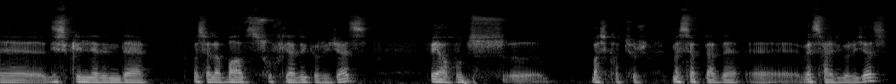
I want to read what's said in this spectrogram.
e, disiplinlerinde Mesela bazı sufilerde göreceğiz veyahut e, başka tür mezheplerde e, vesaire göreceğiz.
